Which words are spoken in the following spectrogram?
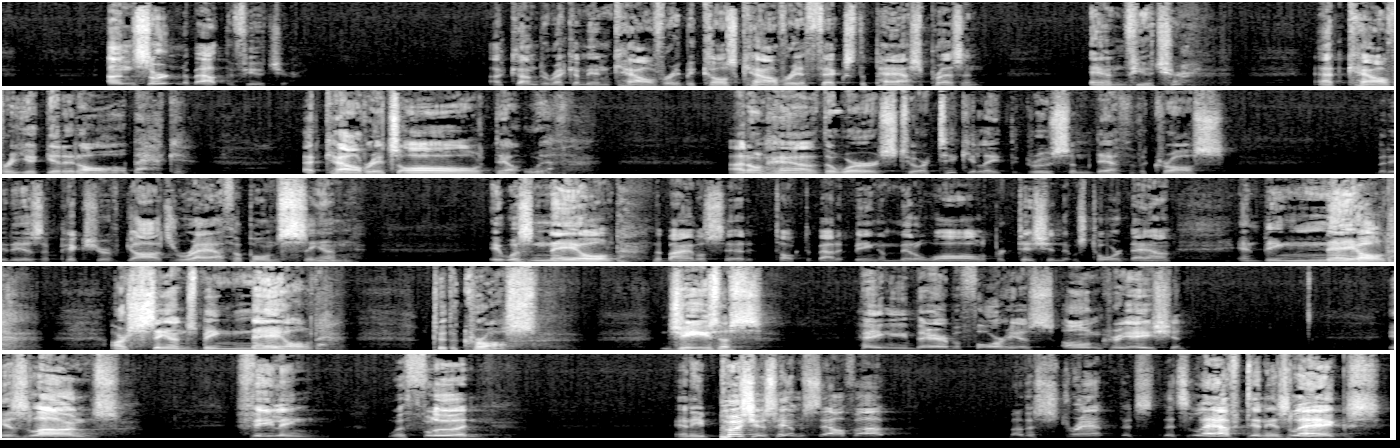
uncertain about the future. I come to recommend Calvary because Calvary affects the past, present, and future. At Calvary, you get it all back. At Calvary, it's all dealt with. I don't have the words to articulate the gruesome death of the cross, but it is a picture of God's wrath upon sin it was nailed. The Bible said it talked about it being a middle wall, a partition that was torn down, and being nailed. Our sins being nailed to the cross. Jesus hanging there before his own creation, his lungs feeling with fluid, and he pushes himself up by the strength that's, that's left in his legs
